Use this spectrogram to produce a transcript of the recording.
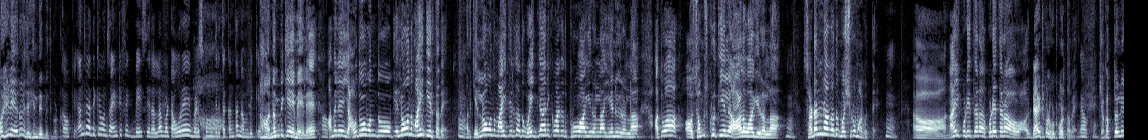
ಮಹಿಳೆಯರು ಇದ್ರ ಹಿಂದೆ ಬಿದ್ದುಬಿಟ್ರು ಓಕೆ ಅಂದ್ರೆ ಅದಕ್ಕೆ ಒಂದು ಸೈಂಟಿಫಿಕ್ ಬೇಸ್ ಇರಲ್ಲ ಬಟ್ ಅವರೇ ಬೆಳೆಸ್ಕೊಂಡ್ ಬಂದಿರತಕ್ಕಂತ ನಂಬಿಕೆ. ಹಾ ನಂಬಿಕೆಯ ಮೇಲೆ ಆಮೇಲೆ ಯಾವುದೋ ಒಂದು ಎಲ್ಲೋ ಒಂದು ಮಾಹಿತಿ ಇರ್ತದೆ. ಅದಕ್ಕೆ ಎಲ್ಲೋ ಒಂದು ಮಾಹಿತಿ ಇರ್ತದೆ ಅದು ವೈಜ್ಞಾನಿಕವಾಗಿ ಅದು ಪ್ರೂವ್ ಆಗಿರಲ್ಲ ಏನೂ ಇರಲ್ಲ ಅಥವಾ ಸಂಸ್ಕೃತಿಯಲ್ಲಿ ಆಳವಾಗಿರಲ್ಲ ಸಡನ್ ಆಗಿ ಅದು ಮಶ್ರೂಮ್ ಆಗುತ್ತೆ. ನಾಯಿ ಕುಡಿ ಥರ ಕೊಡೆ ಥರ ಡಯಟ್ಗಳು ಹುಟ್ಕೊಳ್ತವೆ. ಜಗತ್ತಲ್ಲಿ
